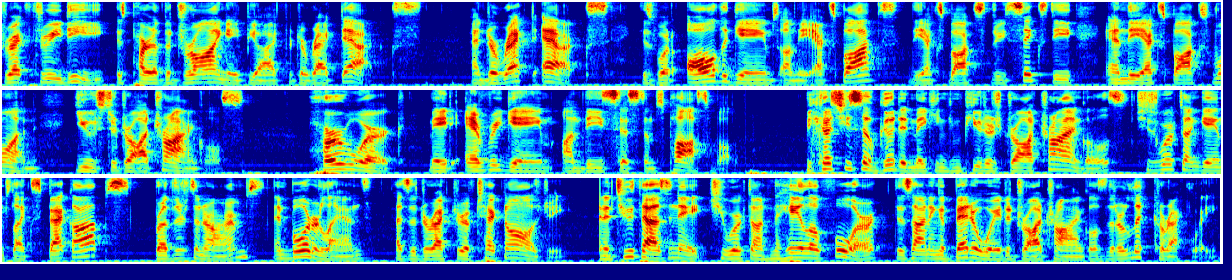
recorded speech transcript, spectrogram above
Direct3D is part of the drawing API for DirectX. And DirectX is what all the games on the Xbox, the Xbox 360, and the Xbox One use to draw triangles. Her work made every game on these systems possible. Because she's so good at making computers draw triangles, she's worked on games like Spec Ops, Brothers in Arms, and Borderlands as a director of technology. And in 2008, she worked on Halo 4, designing a better way to draw triangles that are lit correctly.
